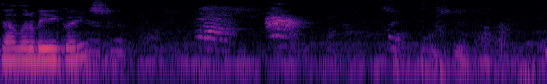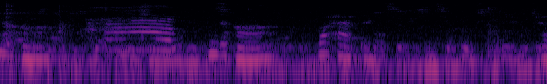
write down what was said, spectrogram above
that little baby Grace? Nuh-uh. Nuh-uh. What happened? Uh,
